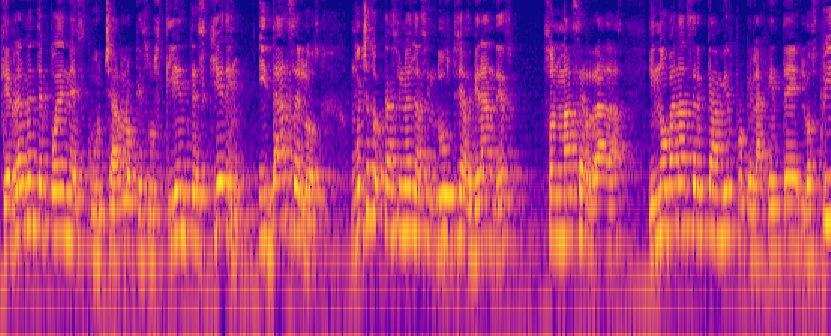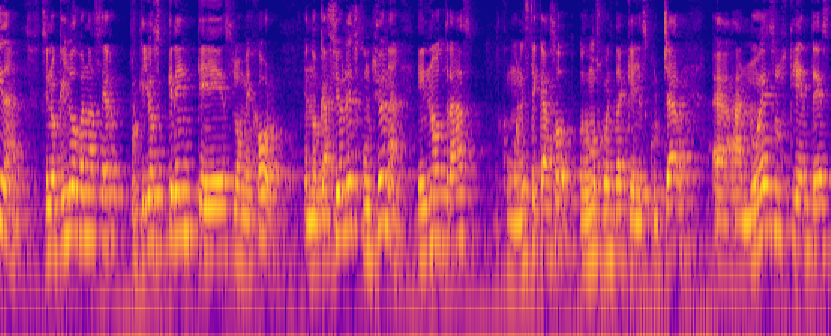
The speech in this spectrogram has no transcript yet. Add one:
Que realmente pueden escuchar lo que sus clientes quieren y dárselos. Muchas ocasiones las industrias grandes son más cerradas y no van a hacer cambios porque la gente los pida, sino que ellos lo van a hacer porque ellos creen que es lo mejor. En ocasiones funciona, en otras como en este caso, nos damos cuenta que el escuchar a, nuestros clientes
